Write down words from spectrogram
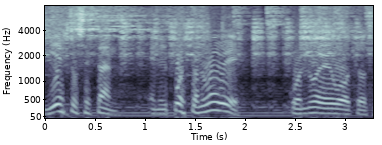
Y estos están en el puesto 9 con 9 votos.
